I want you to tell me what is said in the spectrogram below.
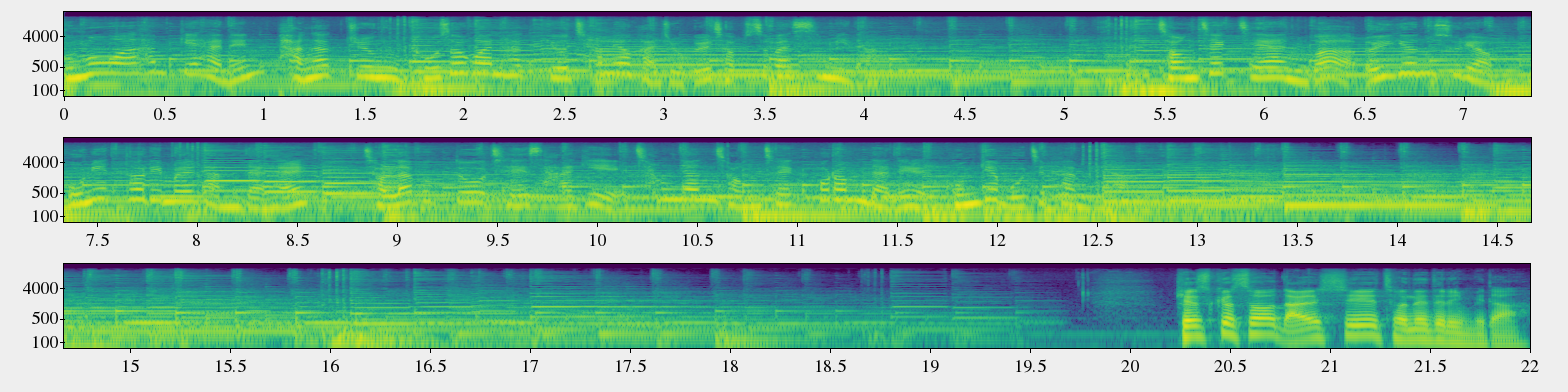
부모와 함께하는 방학 중 도서관 학교 참여 가족을 접수받습니다. 정책 제안과 의견 수렴, 모니터링을 담당할 전라북도 제4기 청년 정책 포럼단을 공개 모집합니다. 계속해서 날씨 전해드립니다.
